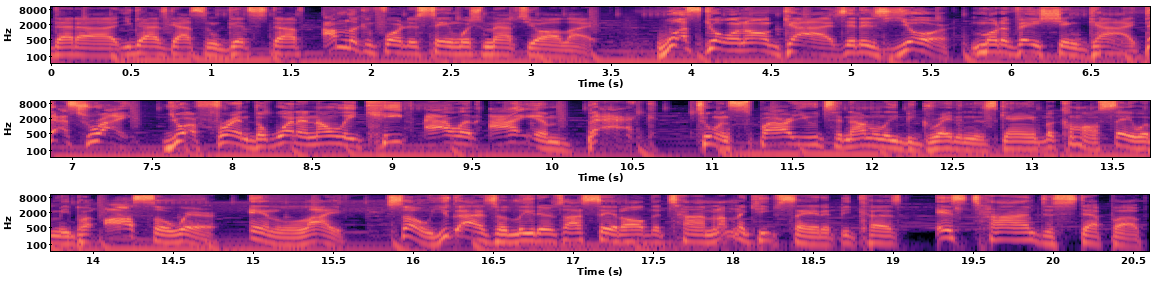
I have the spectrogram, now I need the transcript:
that uh, you guys got some good stuff. I'm looking forward to seeing which maps you all like. What's going on, guys? It is your motivation guy. That's right, your friend, the one and only Keith Allen. I am back to inspire you to not only be great in this game, but come on, say it with me, but also where? In life. So, you guys are leaders. I say it all the time, and I'm gonna keep saying it because it's time to step up.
